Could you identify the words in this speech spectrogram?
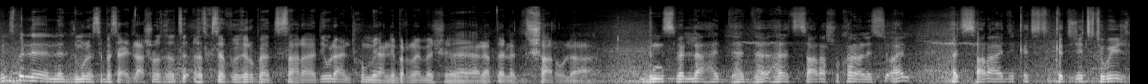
بالنسبة للمناسبه تاع عيد العاشوراء غتكتفوا غير بهذه السهرة هذه ولا عندكم يعني برنامج على طيله الشهر ولا؟ بالنسبة لها هاد السهرة شكرا على السؤال. هاد السهرة هذه كتجي تتويج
